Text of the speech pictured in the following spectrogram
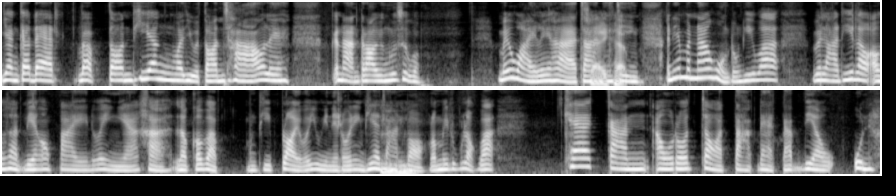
อย่างกระแดดแบบตอนเที่ยงมาอยู่ตอนเช้าเลยขนาดเรายังรู้สึกแบบไม่ไหวเลยค่ะอาจารใช่ย์จครับริงๆ อันนี้มันน่าห่วงตรงที่ว่าเวลาที่เราเอาสัตว์เลี้ยงออกไปด้วยอย่างเงี้ยค่ะ แล้วก็แบบบางทีปล่อยไว้อยู่ในรถอย่างที่อาจารย์บอก เราไม่รู้หรอกว่า แค่การเอารถจอดตากแดดแป๊บเดียว อุณห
